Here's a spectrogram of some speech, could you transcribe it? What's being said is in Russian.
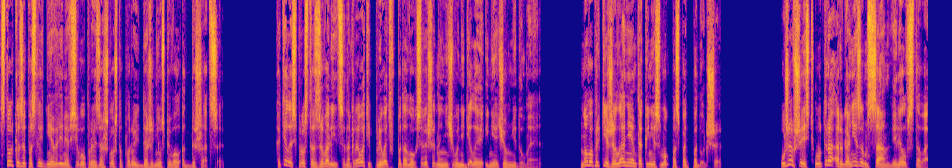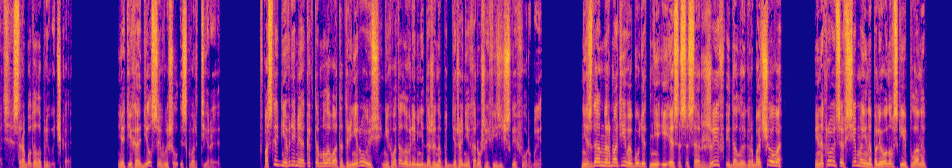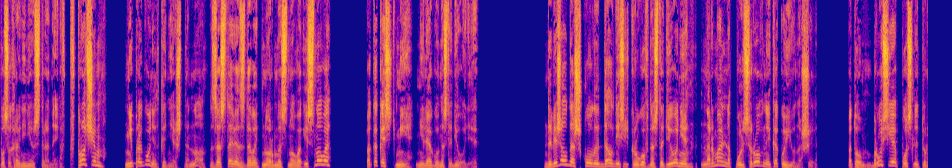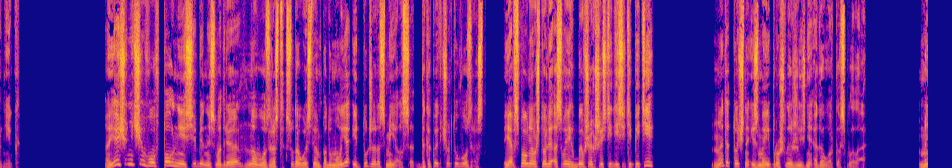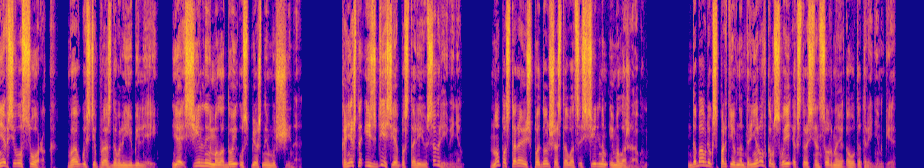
Столько за последнее время всего произошло, что порой даже не успевал отдышаться. Хотелось просто завалиться на кровать и плевать в потолок, совершенно ничего не делая и ни о чем не думая. Но, вопреки желаниям, так и не смог поспать подольше. Уже в шесть утра организм сам велел вставать. Сработала привычка. Я тихо оделся и вышел из квартиры. В последнее время как-то маловато тренируюсь, не хватало времени даже на поддержание хорошей физической формы. Не сдам нормативы, будет мне и СССР жив, и долой Горбачева, и накроются все мои наполеоновские планы по сохранению страны. Впрочем, не прогонят, конечно, но заставят сдавать нормы снова и снова, пока костьми не лягу на стадионе. Добежал до школы, дал десять кругов на стадионе, нормально, пульс ровный, как у юноши потом брусья, после турник. А я еще ничего, вполне себе, несмотря на возраст, с удовольствием подумал я и тут же рассмеялся. Да какой к черту возраст? Я вспомнил, что ли, о своих бывших шестидесяти пяти? Но это точно из моей прошлой жизни оговорка всплыла. Мне всего сорок. В августе праздновали юбилей. Я сильный, молодой, успешный мужчина. Конечно, и здесь я постарею со временем но постараюсь подольше оставаться сильным и моложавым. Добавлю к спортивным тренировкам свои экстрасенсорные аутотренинги.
